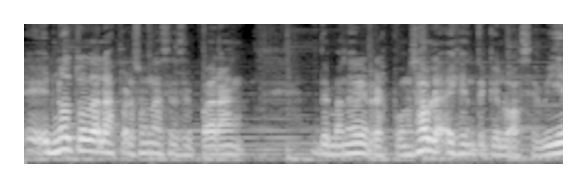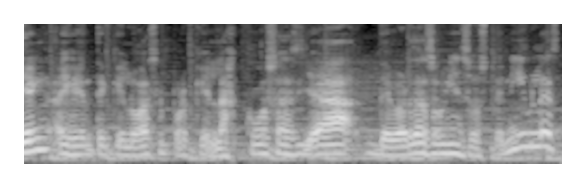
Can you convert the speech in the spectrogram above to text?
eh, no todas las personas se separan de manera irresponsable. Hay gente que lo hace bien, hay gente que lo hace porque las cosas ya de verdad son insostenibles.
